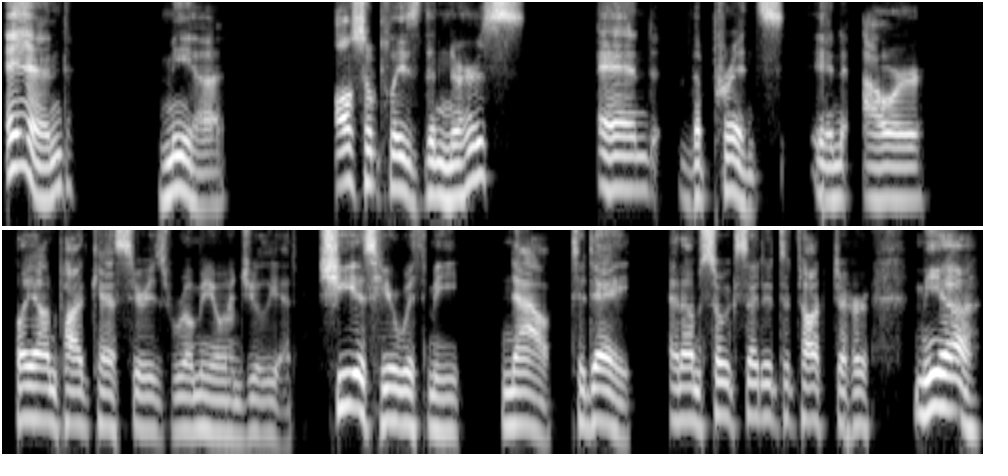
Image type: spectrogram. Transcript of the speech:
And Mia also plays the nurse and the prince in our Play On podcast series, Romeo and Juliet. She is here with me now, today, and I'm so excited to talk to her. Mia,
